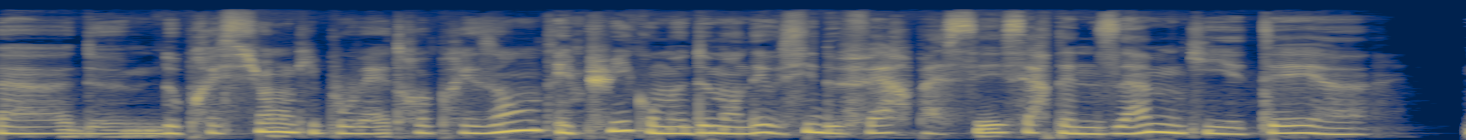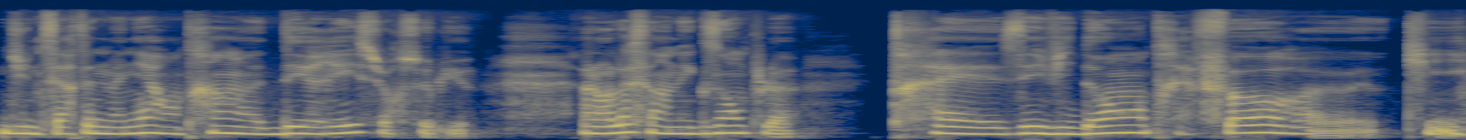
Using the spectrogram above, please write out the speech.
euh, de, d'oppression qui pouvaient être présentes, et puis qu'on me demandait aussi de faire passer certaines âmes qui étaient euh, d'une certaine manière en train d'errer sur ce lieu. Alors là, c'est un exemple très évident, très fort, euh, qui,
